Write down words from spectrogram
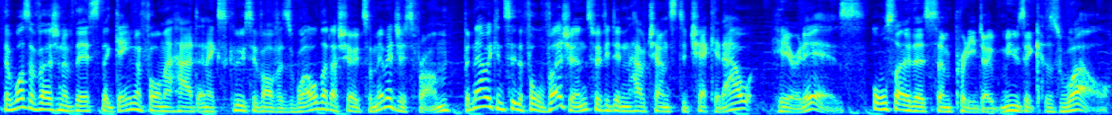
There was a version of this that Game Informer had an exclusive of as well that I showed some images from, but now we can see the full version, so if you didn't have a chance to check it out, here it is. Also, there's some pretty dope music as well.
